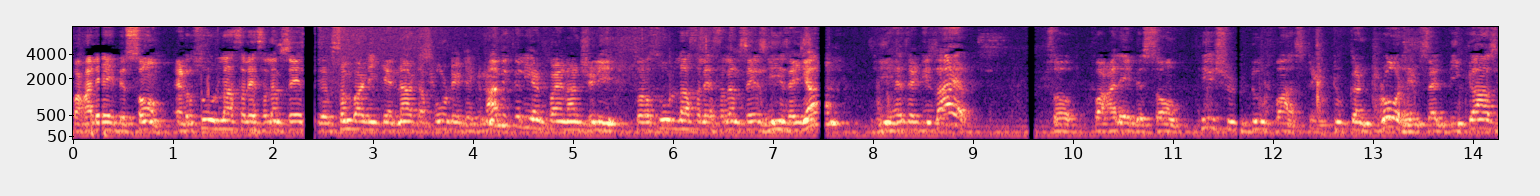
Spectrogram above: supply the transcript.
فعليه بالصوم and Rasulullah صلى الله عليه وسلم says if somebody cannot afford it economically and financially so Rasulullah صلى الله عليه وسلم says he is a young he has a desire so فعليه بالصوم he should do fasting to control himself because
